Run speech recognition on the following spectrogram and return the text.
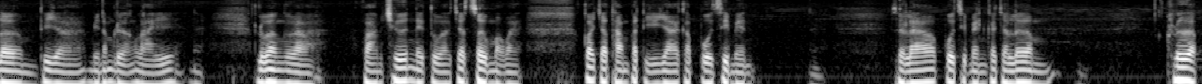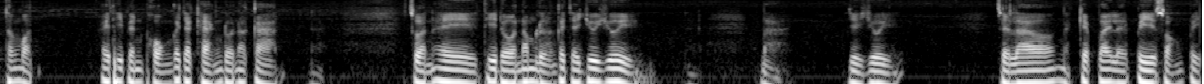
เริ่มที่จะมีน้ำเหลืองไหลนะหรือว่าเหงื่อความชื้นในตัวจะซึมออกมา ก็จะทำปฏิกิริยากับปูนซีเมนต์เสร็จแล้วปูนซีเมนต์ก็จะเริ่มเคลือบทั้งหมด ไอ้ที่เป็นผงก็จะแข็งโดนอากาศ ส่วนไอ้ที่โดนน้ำเหลืองก็จะยุ่ยยุ่ยนะ ยุยยุ่ยเสร็จแล้วเก็บไว้เลยปีสองปี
